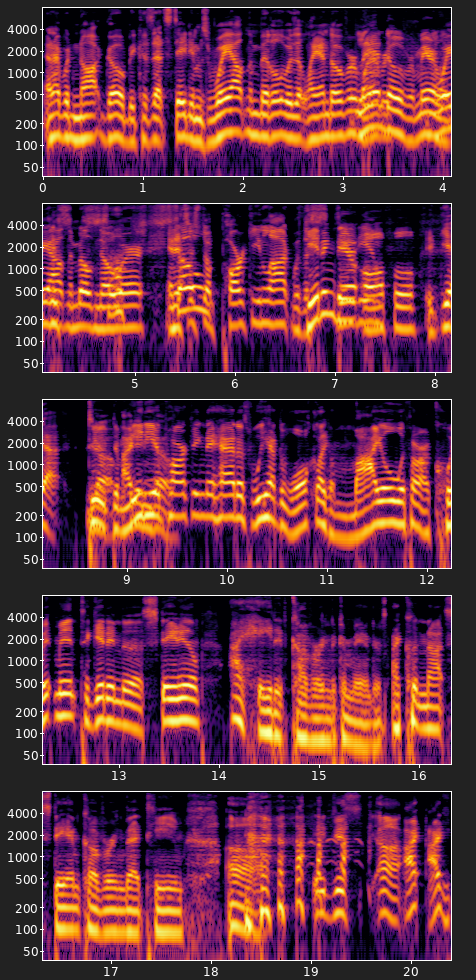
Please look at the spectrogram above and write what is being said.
and I would not go because that stadium's way out in the middle. Was it Landover? Wherever- Landover, Maryland. Way out It's in the middle of nowhere, and it's just a parking lot with a Getting there awful. It- yeah, Dude, No, the I media parking they had us, we had to walk like a mile with our equipment to get into the stadium. I hated covering the Commanders. I could not stand covering that team. Uh, it just, uh, I, I,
